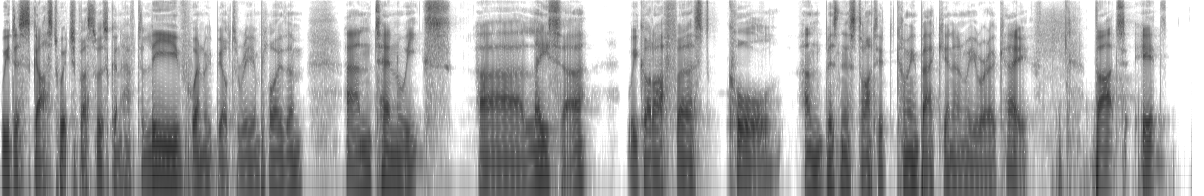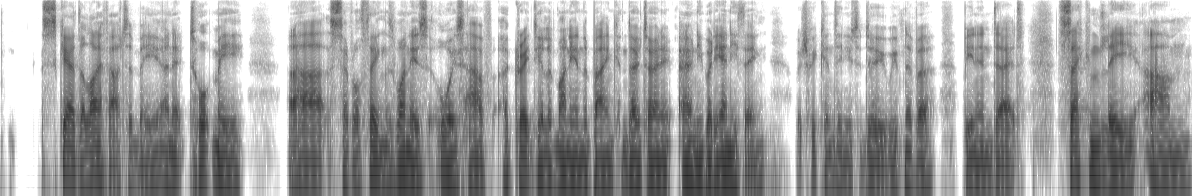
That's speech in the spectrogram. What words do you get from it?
We discussed which of us was going to have to leave, when we'd be able to re employ them. And 10 weeks uh, later, we got our first call and business started coming back in and we were okay. But it scared the life out of me and it taught me uh, several things. One is always have a great deal of money in the bank and don't owe anybody anything, which we continue to do. We've never been in debt. Secondly, um,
